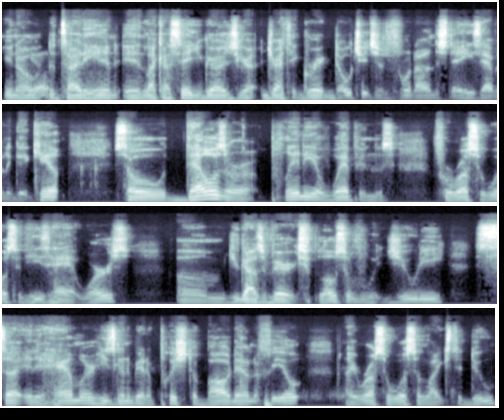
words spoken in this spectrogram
you know, yep. the tight end. And like I said, you guys drafted Greg Dulcich, from what I understand, he's having a good camp. So those are plenty of weapons for Russell Wilson. He's had worse. Um, you guys are very explosive with Jeudy, Sutton, and Hamler. He's going to be able to push the ball down the field like Russell Wilson likes to do.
